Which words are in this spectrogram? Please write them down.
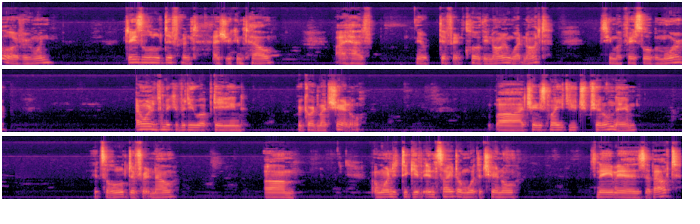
Hello everyone. Today's a little different, as you can tell. I have, you know, different clothing on and whatnot. See my face a little bit more. I wanted to make a video updating regarding my channel. Uh, I changed my YouTube channel name. It's a little different now. Um, I wanted to give insight on what the channel's name is about.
